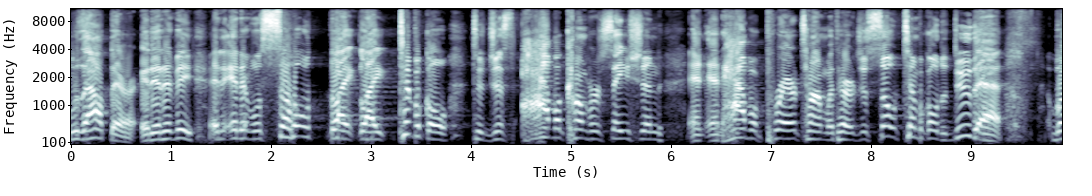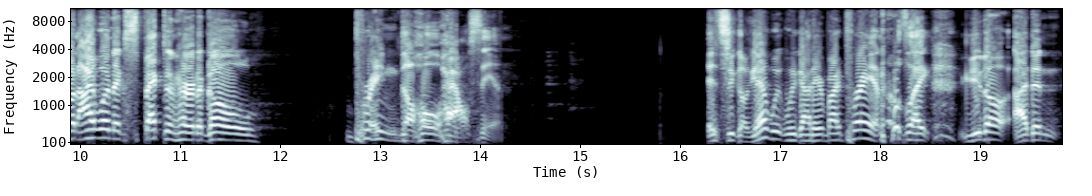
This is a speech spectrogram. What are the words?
was out there. And it be and, and it was so like like typical to just have a conversation and, and have a prayer time with her. Just so typical to do that. But i wasn't expecting her to go bring the whole house in. And she goes yeah we, we got everybody praying. I was like you know i didn't,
